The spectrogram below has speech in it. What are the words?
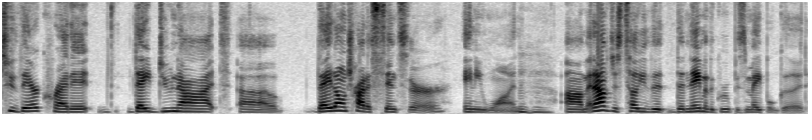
to their credit, they do not. Uh, they don't try to censor anyone. Mm-hmm. Um, and I'll just tell you that the name of the group is Maplegood,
